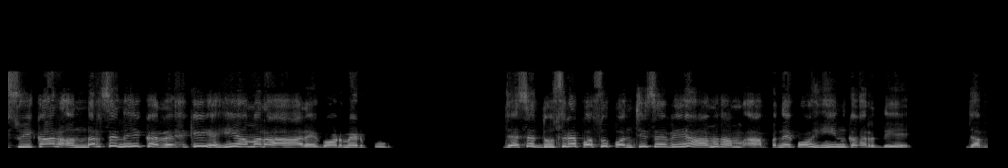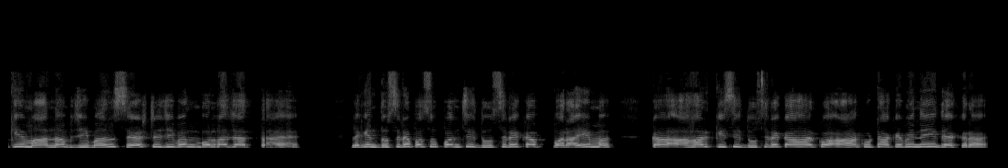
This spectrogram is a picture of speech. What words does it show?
स्वीकार अंदर से नहीं कर रहे कि यही हमारा आहार है गॉडमेड फ़ूड जैसे दूसरे पशु पंछी से भी हम हम अपने को हीन कर दिए जबकि मानव जीवन श्रेष्ठ जीवन बोला जाता है। लेकिन दूसरे पशु पंछी दूसरे का पराई का आहार किसी दूसरे का आहार को आँख उठा के भी नहीं देख रहा है।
